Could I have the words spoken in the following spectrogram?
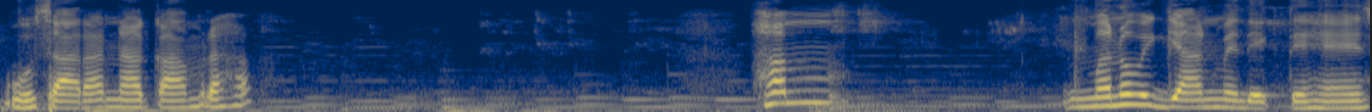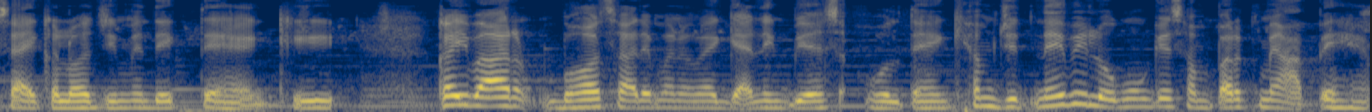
वो सारा नाकाम रहा। हम मनोविज्ञान में देखते हैं साइकोलॉजी में देखते हैं कि कई बार बहुत सारे मनोवैज्ञानिक भी ऐसा बोलते हैं कि हम जितने भी लोगों के संपर्क में आते हैं,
